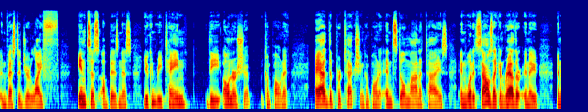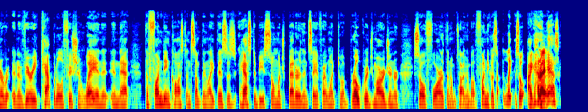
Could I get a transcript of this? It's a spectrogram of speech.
invested your life into a business, you can retain the ownership component, add the protection component, and still monetize in what it sounds like, and rather in a in a, in a very capital efficient way in, in that the funding cost on something like this is has to be so much better than say if I went to a brokerage margin or so forth and I'm talking about funding costs like so I got to right. ask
